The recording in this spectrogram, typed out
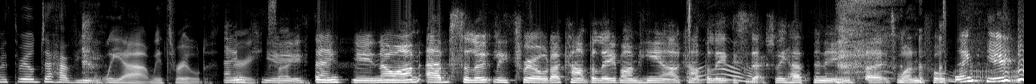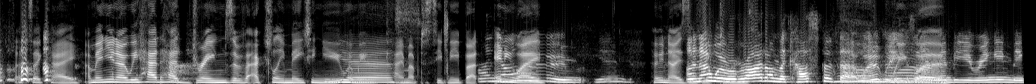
We're thrilled to have you. We are. We're thrilled. Thank Very you. exciting. Thank you. No, I'm absolutely thrilled. I can't believe I'm here. I can't believe this is Ah. actually happening. So it's wonderful. Thank you. That's okay. I mean, you know, we had had dreams of actually meeting you when we came up to Sydney, but I anyway, know, yeah. Who knows? I know we were right on the cusp of that, Oh, weren't we? We 'Cause were. I remember you ringing me,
